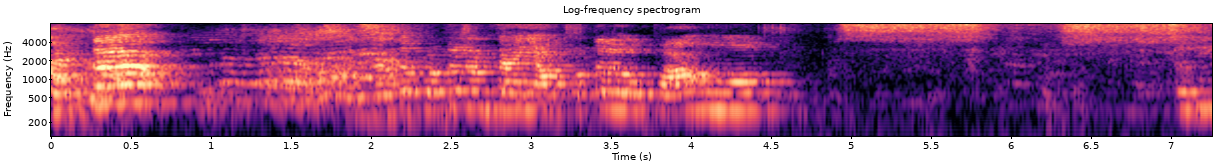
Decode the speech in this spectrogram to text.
పొట్టలో. పెద్ద పొట్టలు ఉంటాయి. ఆ పొట్టలో పాము అది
